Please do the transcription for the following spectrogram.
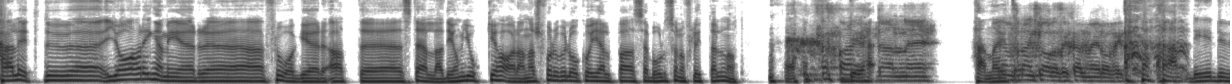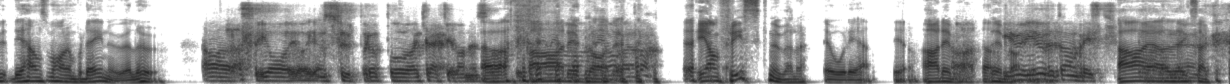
Härligt. Du, eh, jag har inga mer eh, frågor att eh, ställa. Det är om Jocke har. Annars får du väl åka och hjälpa Sebbe Olsson att flytta eller något. det, den, eh, han har den får han klara sig själv med idag. han, det, är du, det är han som har den på dig nu, eller hur? Ja, alltså, jag, jag är en superupp på kräkjävlar nu. Ja. ja, det är bra det. Är han frisk nu eller? Jo, det är han. Det. Ja, det är bra. Det är bra. I huvudet är han frisk. Ja, ja, exakt.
